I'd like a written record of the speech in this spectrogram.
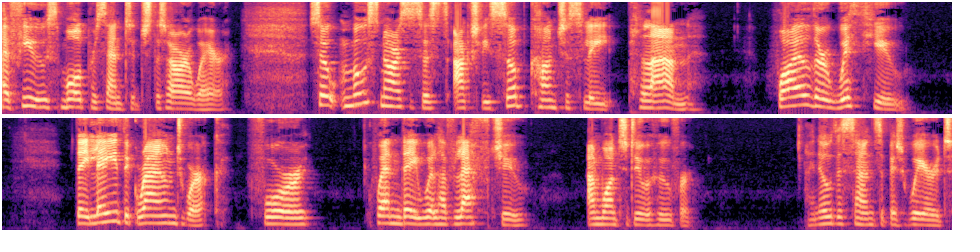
a few small percentage that are aware. So most narcissists actually subconsciously plan while they're with you. They lay the groundwork for when they will have left you and want to do a Hoover. I know this sounds a bit weird,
